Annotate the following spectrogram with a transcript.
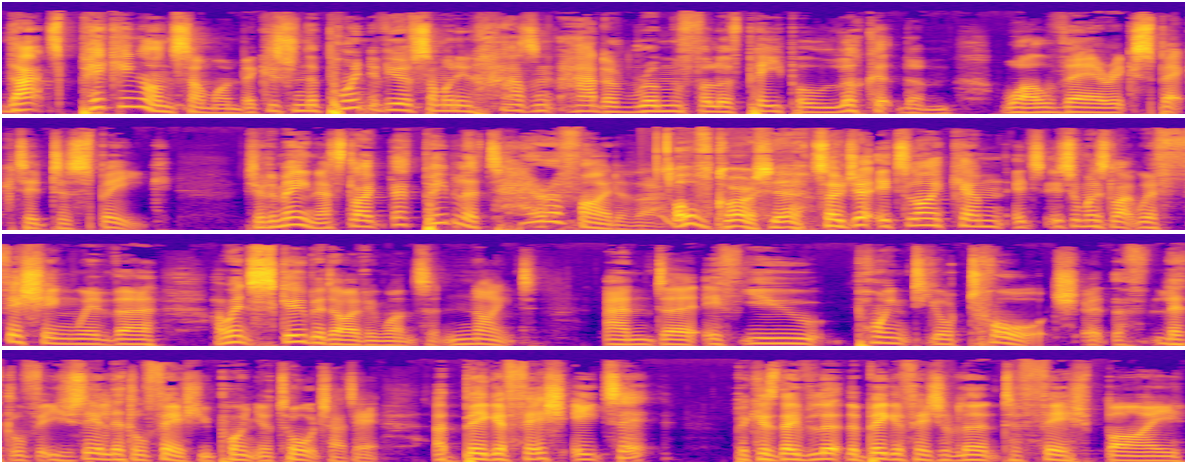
that's picking on someone because, from the point of view of someone who hasn't had a room full of people look at them while they're expected to speak, Do you know what I mean? That's like that, people are terrified of that. Oh, of course, yeah. So ju- it's like um, it's it's almost like we're fishing with. Uh, I went scuba diving once at night, and uh, if you point your torch at the little, fi- you see a little fish, you point your torch at it. A bigger fish eats it because they've learnt, the bigger fish have learnt to fish by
